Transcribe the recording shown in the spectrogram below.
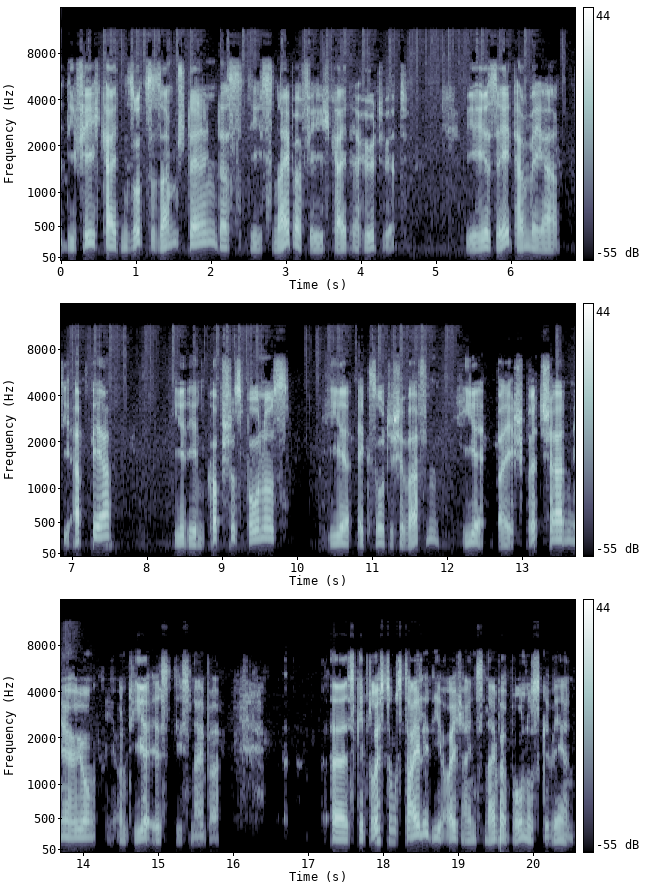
die Fähigkeiten so zusammenstellen, dass die Sniper-Fähigkeit erhöht wird. Wie ihr hier seht, haben wir ja die Abwehr, hier den Kopfschussbonus, hier exotische Waffen, hier bei Spritzschadenerhöhung und hier ist die Sniper. Äh, es gibt Rüstungsteile, die euch einen Sniper-Bonus gewähren.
